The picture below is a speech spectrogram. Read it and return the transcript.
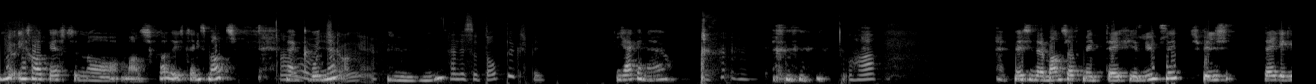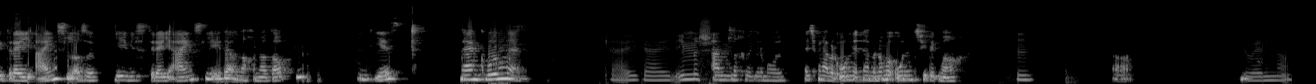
Ja, ich habe gestern noch ein Match gehabt, das Tennismatch. Ah, haben wie ist gewonnen. Mhm. Haben die so doppelt gespielt? Ja, genau. Oha. Wir sind in einer Mannschaft mit drei, vier Leuten. Du spielst drei gegen drei Einzel, also jeweils drei Einzel jeder und nachher noch Doppel. Und yes, wir haben gewonnen. Geil, geil. Immer schön. Endlich wieder mal. Mal haben wir, un haben wir nur unentschieden gemacht. Joelna.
